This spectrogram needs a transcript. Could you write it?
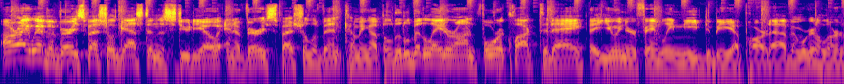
All right, we have a very special guest in the studio and a very special event coming up a little bit later on, four o'clock today, that you and your family need to be a part of. And we're going to learn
